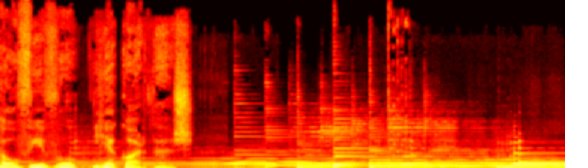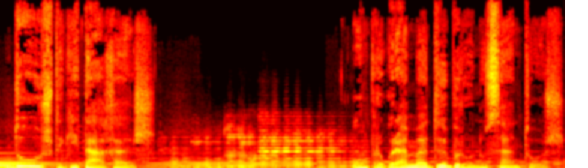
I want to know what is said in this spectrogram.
Ao vivo e a cordas. Duos de guitarras. Um programa de Bruno Santos.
